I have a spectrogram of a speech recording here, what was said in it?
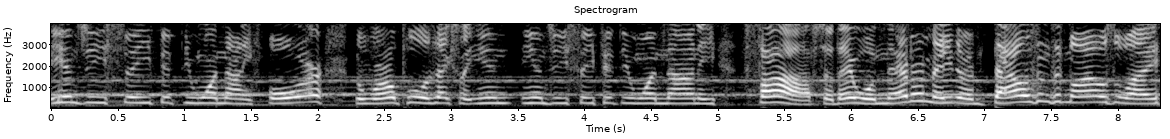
NGC 5194. The Whirlpool is actually in NGC 5195. So they will never meet. They're thousands of miles away,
